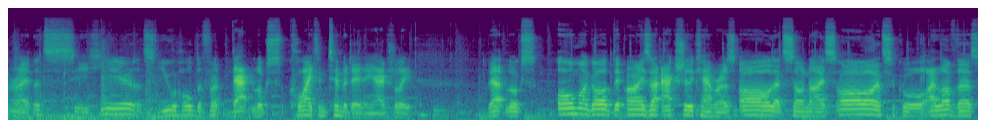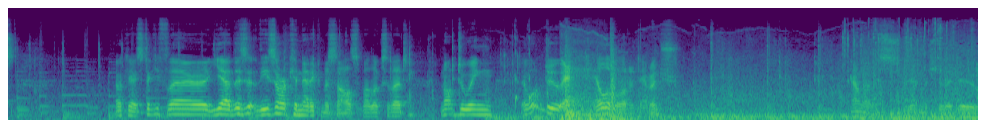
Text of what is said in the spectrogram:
Alright, let's see here. Let's you hold the front. That looks quite intimidating, actually. That looks... Oh my god, the eyes are actually cameras. Oh, that's so nice. Oh, that's so cool. I love this. Okay, sticky flare. Yeah, this, these are kinetic missiles by looks of it. Not doing... They won't do a hell of a lot of damage. How much damage do they do?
